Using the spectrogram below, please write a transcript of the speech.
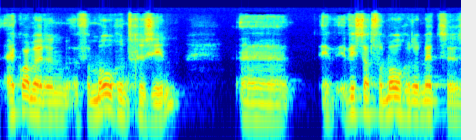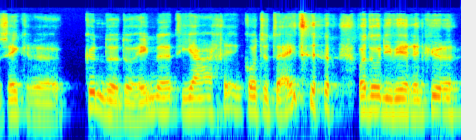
hij kwam uit een vermogend gezin wist dat vermogen er met uh, zekere kunde doorheen uh, te jagen in korte tijd. Waardoor hij weer in...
